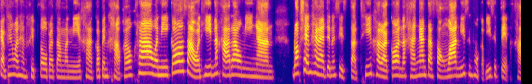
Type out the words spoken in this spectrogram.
กับเที่ยงวันทันคริปโตประจำวันนี้ค่ะ ก็เป็นข่าวคร่าวๆวันนี้ก็เสาร์อาทิตย์นะคะ เรามีงาน Blockchain Thailand Genesis จัดที่พารากอนนะคะ งานจัด2วัน 26 กับ 27 ค่ะ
